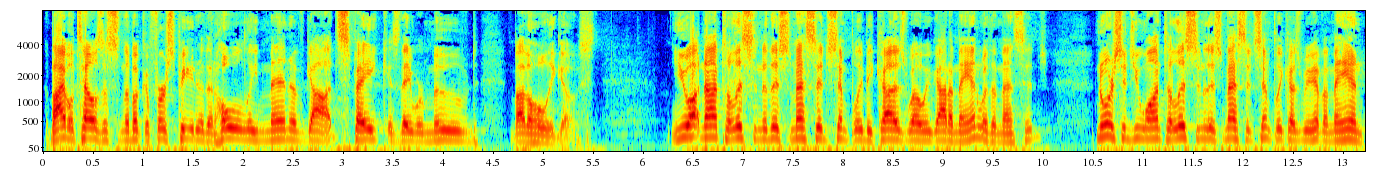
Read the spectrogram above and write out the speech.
The Bible tells us in the book of 1 Peter that holy men of God spake as they were moved by the Holy Ghost. You ought not to listen to this message simply because, well, we've got a man with a message. Nor should you want to listen to this message simply because we have a man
